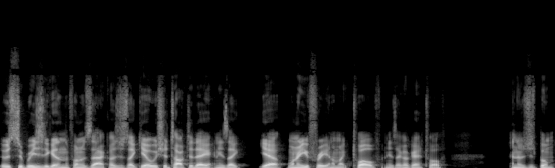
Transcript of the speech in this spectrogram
it was super easy to get on the phone with zach. I was just like yo we should talk today. And he's like yeah when are you free? And i'm like 12 and he's like okay 12 and it was just boom.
